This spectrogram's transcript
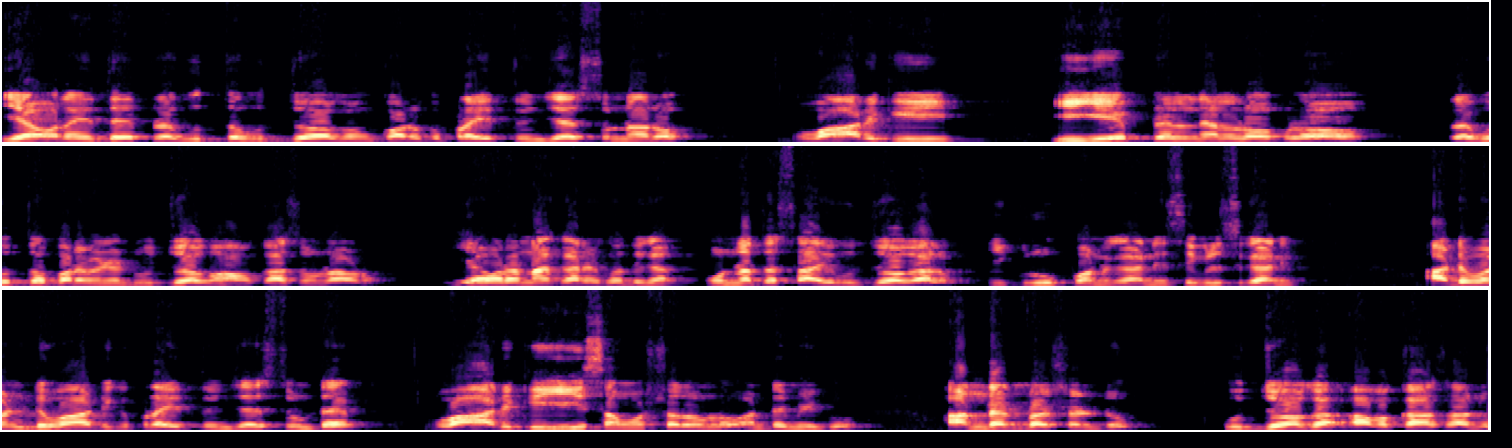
ఎవరైతే ప్రభుత్వ ఉద్యోగం కొరకు ప్రయత్నం చేస్తున్నారో వారికి ఈ ఏప్రిల్ నెల లోపల ప్రభుత్వపరమైన ఉద్యోగం అవకాశం రావడం ఎవరన్నా కానీ కొద్దిగా ఉన్నత స్థాయి ఉద్యోగాలు ఈ గ్రూప్ వన్ కానీ సివిల్స్ కానీ అటువంటి వాటికి ప్రయత్నం చేస్తుంటే వారికి ఈ సంవత్సరంలో అంటే మీకు హండ్రెడ్ పర్సెంట్ ఉద్యోగ అవకాశాలు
